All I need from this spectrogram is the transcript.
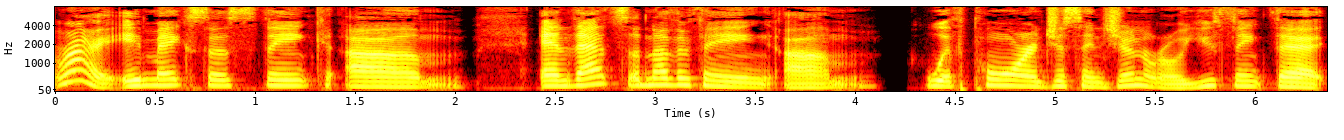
Right. It makes us think, um, and that's another thing, um, with porn just in general. You think that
